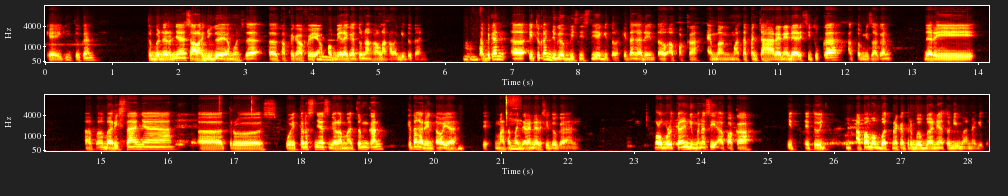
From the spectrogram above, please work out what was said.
kayak gitu kan sebenarnya salah juga ya, maksudnya eh, kafe-kafe yang Hmm. pemiliknya tuh nakal-nakal gitu kan. Mm. Tapi kan eh, itu kan juga bisnis dia gitu loh. Kita nggak ada yang tahu apakah emang mata pencahariannya dari situ kah atau misalkan dari apa baristanya, eh, terus waitersnya segala macem kan kita nggak ada yang tahu ya mata Iya. pencaharian dari situ kan. Kalau menurut kalian gimana sih? Apakah it- itu apa membuat mereka terbebani atau gimana gitu?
